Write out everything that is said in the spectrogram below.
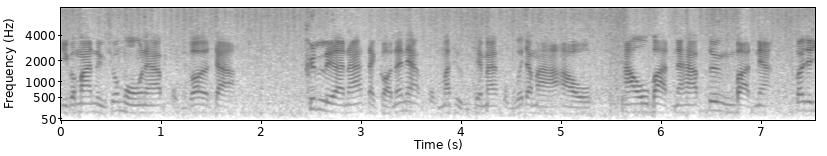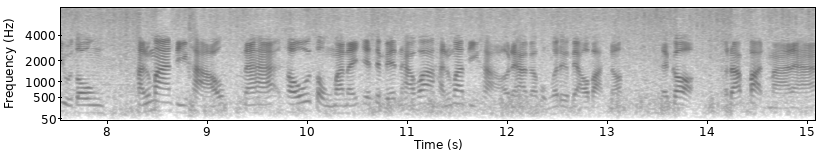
อีกประมาณ 1 ชั่วโมงนะครับ ผมก็จะขึ้นเรือนะ แต่ก่อนหน้าเนี้ผมมาถึงใช่ไหมผมก็จะมาเอาเอาบัตรนะครับ ซึ่งบัตรเนี่ยก็จะอยู่ตรงหนุมานสีขาวนะฮะเขาส่งมาใน SMS นะครับว่าหนุมานสีขาวนะครับแล้วผมก็เดินไปเอาบัตรเนาะ แล้วก็รับบัตรมานะฮะ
